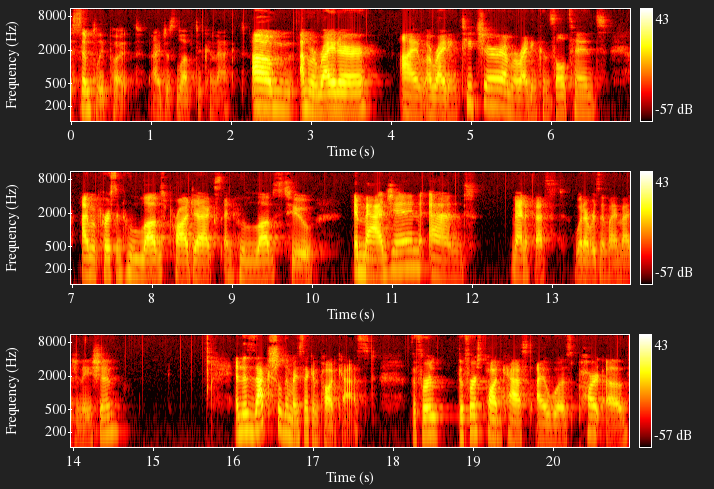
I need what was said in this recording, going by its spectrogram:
Simply put, I just love to connect. Um, I'm a writer. I'm a writing teacher. I'm a writing consultant. I'm a person who loves projects and who loves to imagine and manifest whatever's in my imagination. And this is actually my second podcast. The first, the first podcast I was part of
